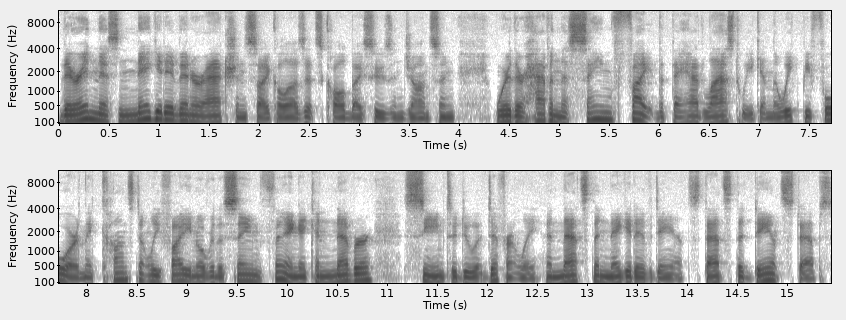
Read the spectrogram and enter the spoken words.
they're in this negative interaction cycle, as it's called by Susan Johnson, where they're having the same fight that they had last week and the week before, and they're constantly fighting over the same thing and can never seem to do it differently. And that's the negative dance. That's the dance steps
